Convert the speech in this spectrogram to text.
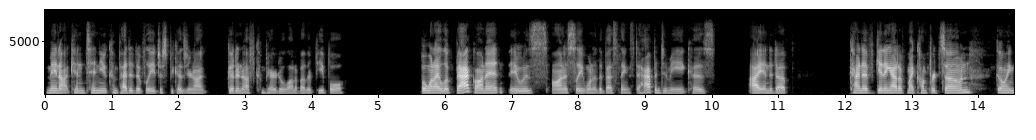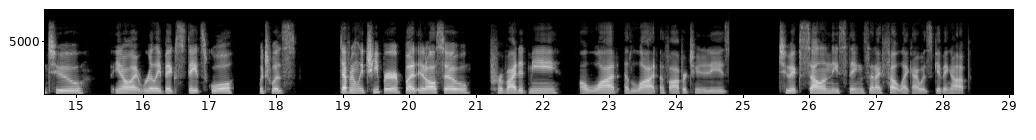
may not continue competitively just because you're not good enough compared to a lot of other people. But when i look back on it it was honestly one of the best things to happen to me because I ended up kind of getting out of my comfort zone, going to, you know, a really big state school, which was definitely cheaper, but it also provided me a lot, a lot of opportunities to excel in these things that I felt like I was giving up.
